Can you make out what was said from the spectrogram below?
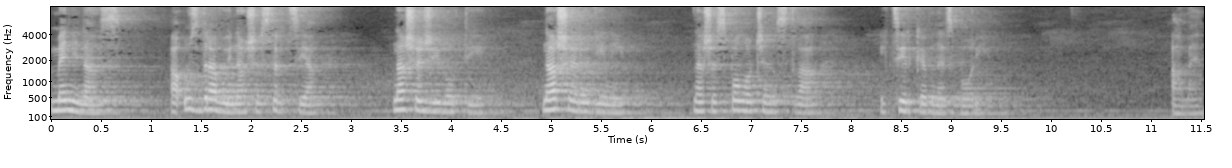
Meni nás a uzdravuj naše srdcia, naše životy, naše rodiny, naše spoločenstva i cirkevné zbory. Amen.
